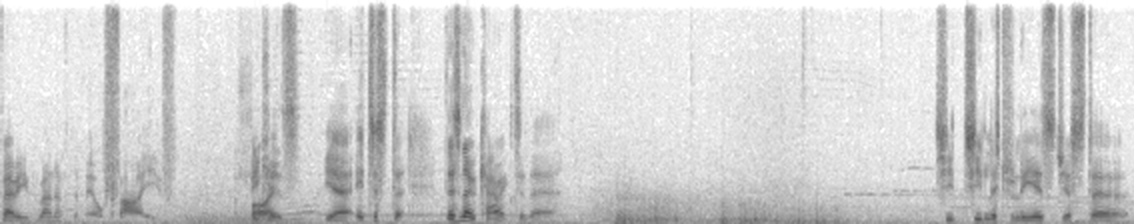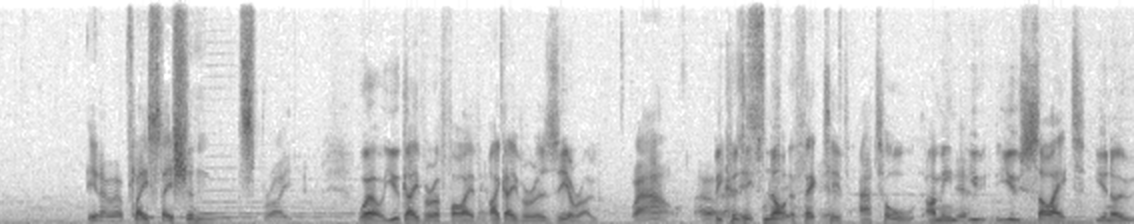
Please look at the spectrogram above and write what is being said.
very run of the mill five, because yeah, it just uh, there's no character there. She she literally is just a, you know, a PlayStation sprite. Well, you gave her a five. I gave her a zero. Wow. Oh, because it's not cruel, effective at all. I mean, Yeah. you you cite you know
